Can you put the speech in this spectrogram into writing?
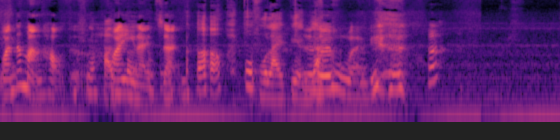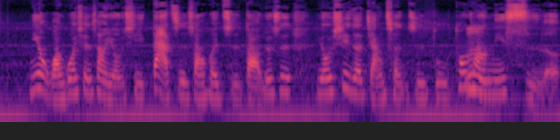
玩的蛮好的，欢迎来战，不服来辩，这这样。对付来辩。你有玩过线上游戏，大致上会知道，就是游戏的奖惩制度，通常嗯你死了，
